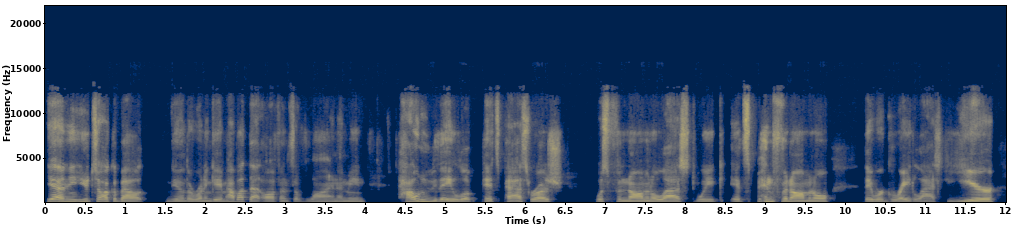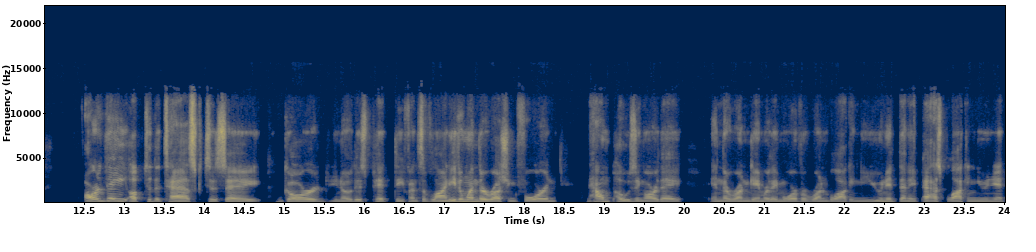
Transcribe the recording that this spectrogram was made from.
Yeah, and you talk about you know the running game. How about that offensive line? I mean, how do they look? Pitt's pass rush was phenomenal last week. It's been phenomenal. They were great last year. Are they up to the task to say guard, you know, this Pitt defensive line, even when they're rushing four? And, and how imposing are they in the run game? Are they more of a run blocking unit than a pass blocking unit?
